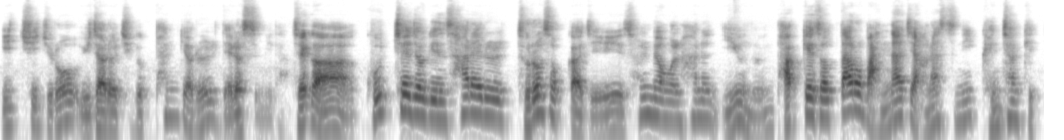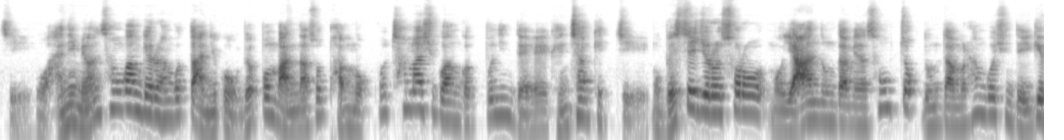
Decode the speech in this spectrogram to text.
이 취지로 위자료 지급 판결을 내렸습니다. 제가 구체적인 사례를 들어서까지 설명을 하는 이유는 밖에서 따로 만나지 않았으니 괜찮겠지. 뭐 아니면 성관계를 한 것도 아니고 몇 번 만나서 밥 먹고 차 마시고 한 것 뿐인데 괜찮겠지. 뭐 메시지로 서로 뭐 야한 농담이나 성적 농담을 한 것인데 이게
